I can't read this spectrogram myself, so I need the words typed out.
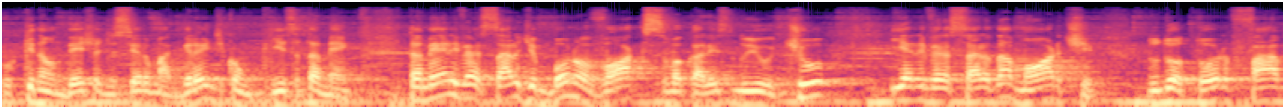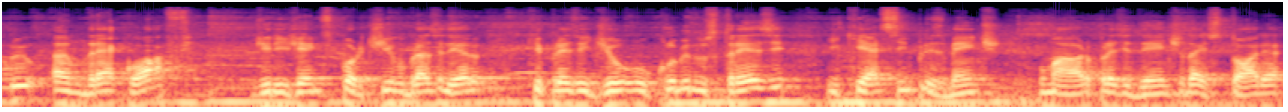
o que não deixa de ser uma grande conquista também. Também é aniversário de Bonovox, vocalista do YouTube, e aniversário da morte do Dr. Fábio André Koff, dirigente esportivo brasileiro que presidiu o Clube dos 13 e que é simplesmente o maior presidente da história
